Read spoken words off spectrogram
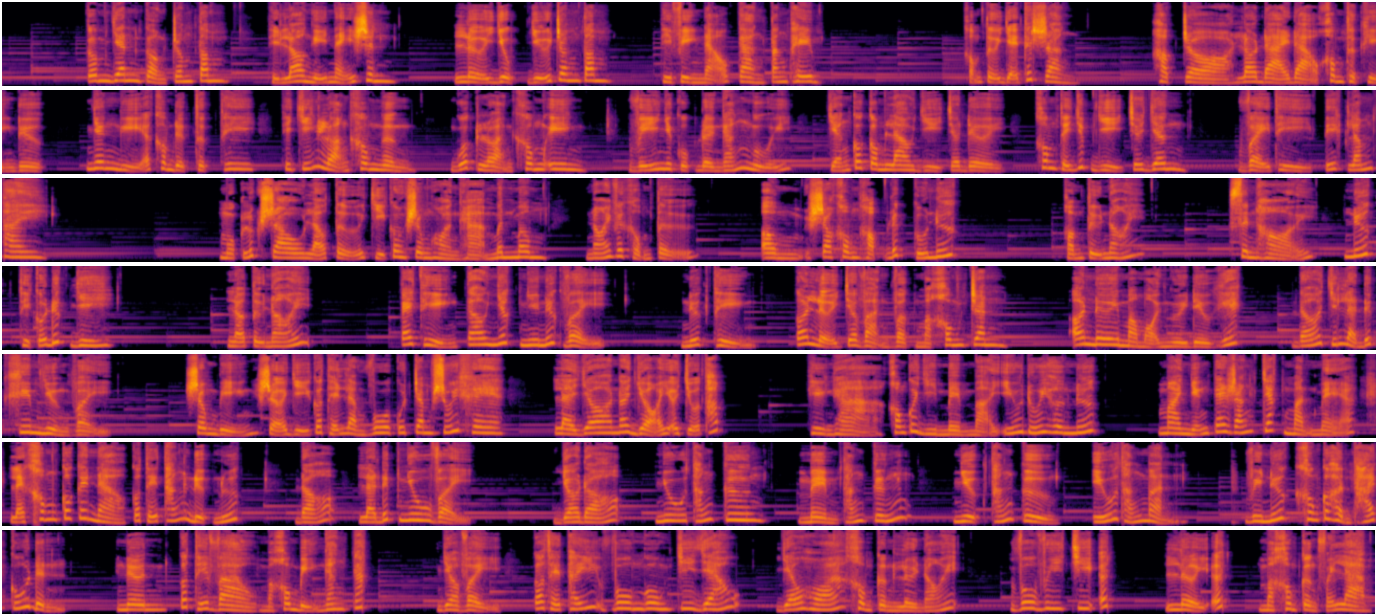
Công danh còn trong tâm thì lo nghĩ nảy sinh, lợi dục giữ trong tâm thì phiền não càng tăng thêm. Khổng tử giải thích rằng, học trò lo đại đạo không thực hiện được, nhân nghĩa không được thực thi thì chiến loạn không ngừng, quốc loạn không yên ví như cuộc đời ngắn ngủi, chẳng có công lao gì cho đời, không thể giúp gì cho dân. Vậy thì tiếc lắm thay. Một lúc sau, lão tử chỉ con sông hoàng hà mênh mông, nói với khổng tử, ông sao không học đức của nước? Khổng tử nói, xin hỏi, nước thì có đức gì? Lão tử nói, cái thiện cao nhất như nước vậy. Nước thiện có lợi cho vạn vật mà không tranh. Ở nơi mà mọi người đều ghét, đó chính là đức khiêm nhường vậy. Sông biển sở dĩ có thể làm vua của trăm suối khe là do nó giỏi ở chỗ thấp. Thiên hạ không có gì mềm mại yếu đuối hơn nước, mà những cái rắn chắc mạnh mẽ lại không có cái nào có thể thắng được nước. Đó là đức nhu vậy. Do đó, nhu thắng cương, mềm thắng cứng nhược thắng cường, yếu thắng mạnh. Vì nước không có hình thái cố định, nên có thể vào mà không bị ngăn cách. Do vậy, có thể thấy vô ngôn chi giáo giáo hóa không cần lời nói. Vô vi chi ích, lợi ích mà không cần phải làm.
